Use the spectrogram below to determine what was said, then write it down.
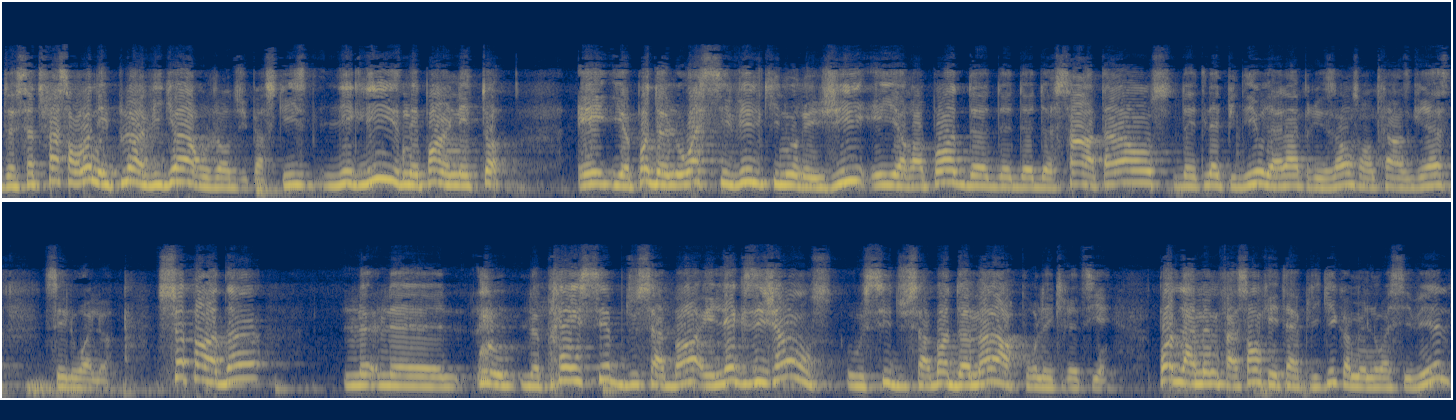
de cette façon-là, n'est plus en vigueur aujourd'hui parce que l'Église n'est pas un État. Et il n'y a pas de loi civile qui nous régit et il n'y aura pas de, de, de, de sentence d'être lapidé ou d'aller en prison si on transgresse ces lois-là. Cependant, le, principe du sabbat et l'exigence aussi du sabbat demeurent pour les chrétiens. Pas de la même façon qui est appliquée comme une loi civile,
